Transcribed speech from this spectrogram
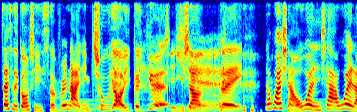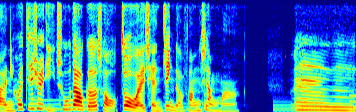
再次恭喜 Sabrina 已经出道一个月 以上。谢谢。对，那会想要问一下，未来你会继续以出道歌手作为前进的方向吗？嗯，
